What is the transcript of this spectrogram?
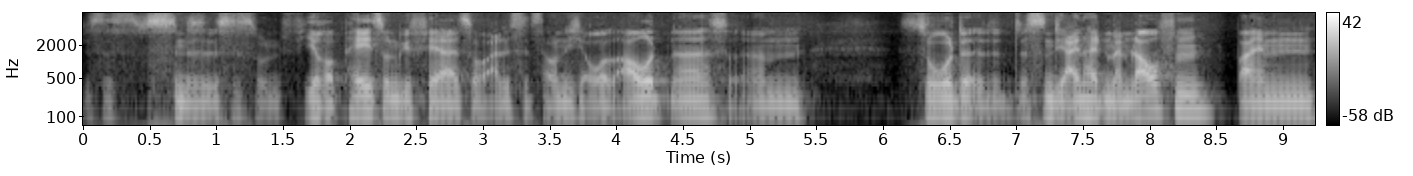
ist, es, sind, ist es so ein Vierer Pace ungefähr, also alles jetzt auch nicht all out. Ne? Ähm, so, das sind die Einheiten beim Laufen. Beim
